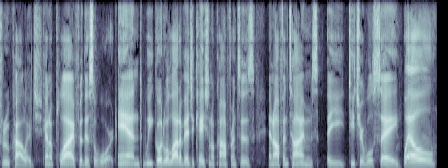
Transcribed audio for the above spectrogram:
through college can apply for this award. And we go to a lot of educational conferences, and oftentimes a teacher will say, Well,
